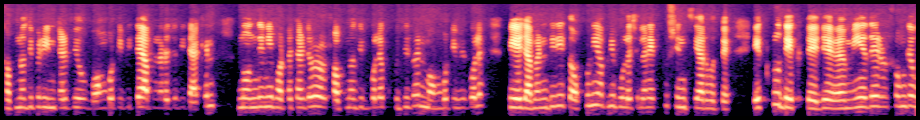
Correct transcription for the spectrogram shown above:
স্বপ্নদ্বীপের ইন্টারভিউ বঙ্গ টিভিতে আপনারা যদি দেখেন নন্দিনী ভট্টাচার্য স্বপ্নদ্বীপ বলে খুঁজবেন বঙ্গ টিভি বলে পেয়ে যাবেন। দিদি, তখনই আপনি বলেছিলেন একটু সিনসিয়ার হতে, একটু দেখতে যে মেয়েদের সঙ্গেও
